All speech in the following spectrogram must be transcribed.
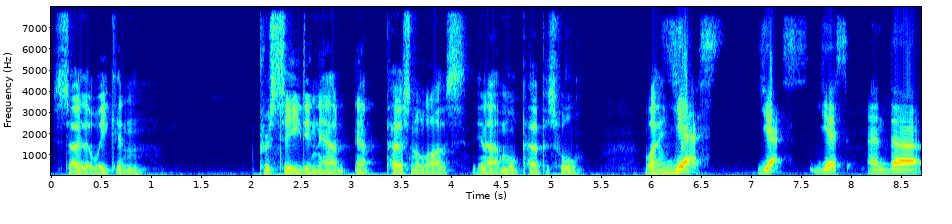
so that we can proceed in our, our personal lives in a more purposeful way. Yes, yes, yes. And uh,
